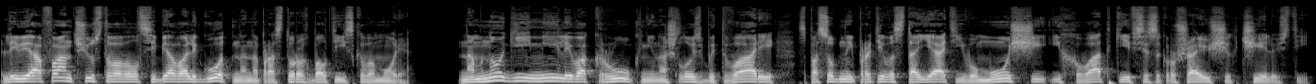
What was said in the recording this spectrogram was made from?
Левиафан чувствовал себя вольготно на просторах Балтийского моря. На многие мили вокруг не нашлось бы твари, способной противостоять его мощи и хватке всесокрушающих челюстей.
